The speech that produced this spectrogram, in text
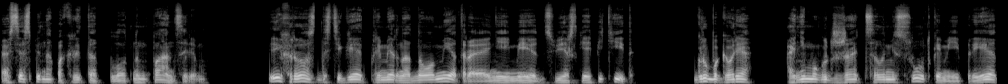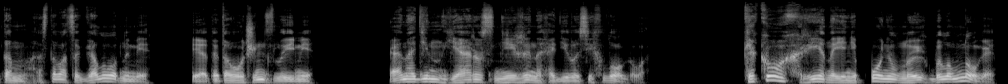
а вся спина покрыта плотным панцирем. Их рост достигает примерно одного метра, и они имеют зверский аппетит. Грубо говоря, они могут жать целыми сутками и при этом оставаться голодными, и от этого очень злыми. А на один ярус ниже находилось их логово. Какого хрена я не понял, но их было много.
